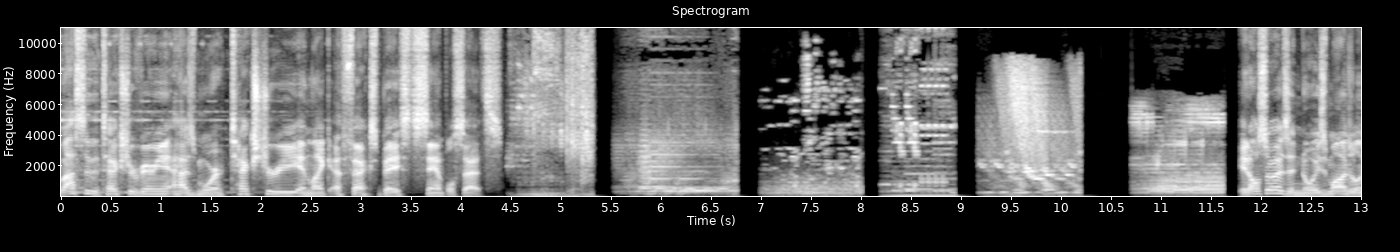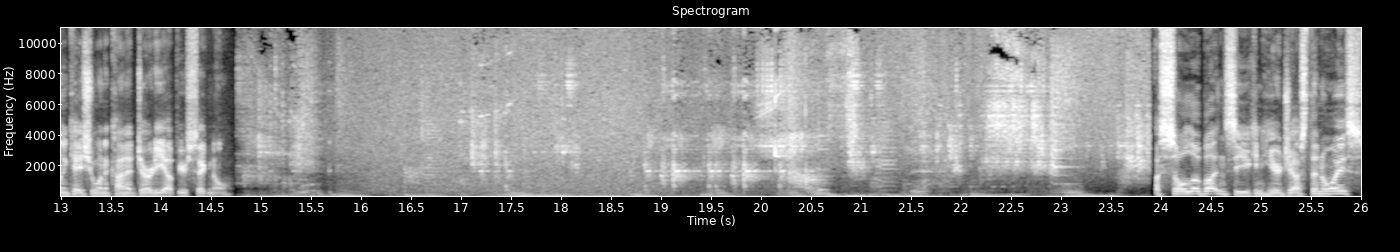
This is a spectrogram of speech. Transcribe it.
Lastly, the texture variant has more textury and like effects based sample sets. It also has a noise module in case you want to kind of dirty up your signal. A solo button so you can hear just the noise.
